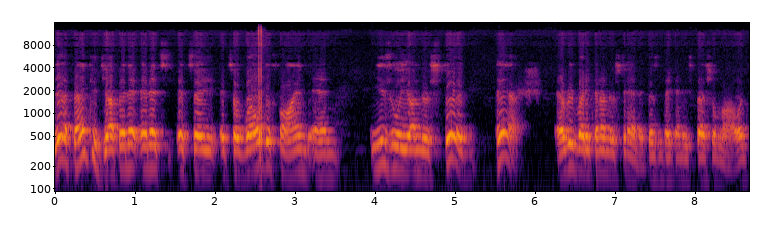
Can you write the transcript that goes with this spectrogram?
yeah, thank you, Jeff. And, it, and it's it's a it's a well defined and easily understood path. Everybody can understand it. it doesn't take any special knowledge.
